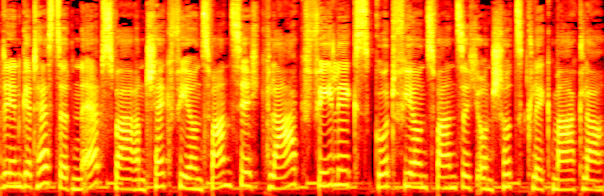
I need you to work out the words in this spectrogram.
den getesteten Apps waren Check24, Clark, Felix, Good24 und Schutzklick Makler.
